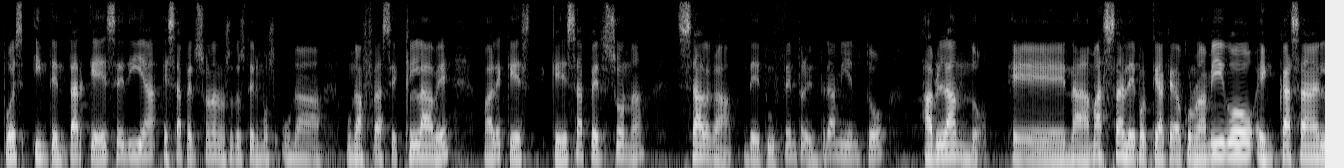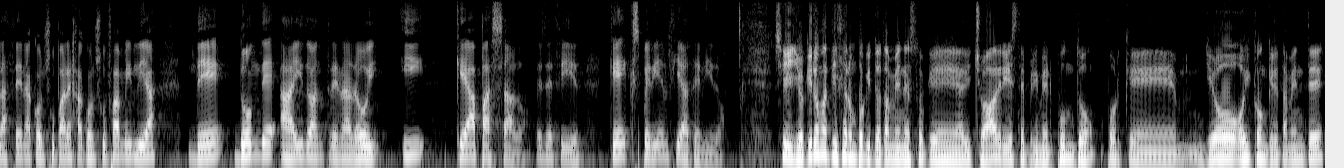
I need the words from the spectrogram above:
pues intentar que ese día, esa persona, nosotros tenemos una, una frase clave, ¿vale? Que es que esa persona salga de tu centro de entrenamiento hablando. Eh, nada más sale porque ha quedado con un amigo, en casa, en la cena con su pareja, con su familia, de dónde ha ido a entrenar hoy. Y qué ha pasado, es decir, qué experiencia ha tenido. Sí, yo quiero matizar un poquito también esto que ha dicho Adri, este primer punto, porque yo hoy concretamente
